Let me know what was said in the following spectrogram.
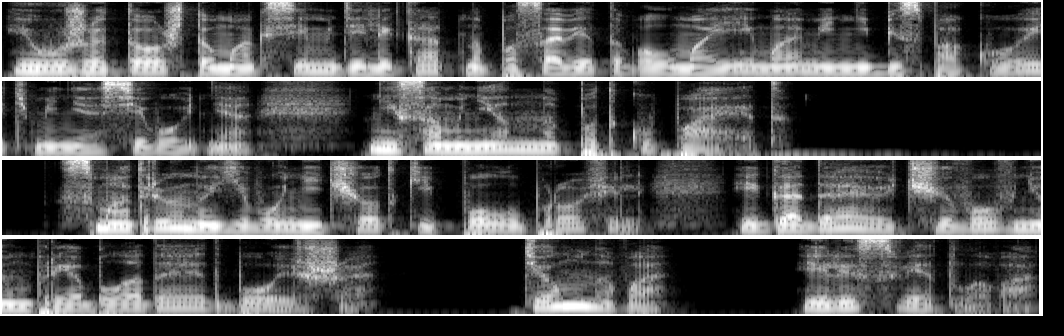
и уже то, что Максим деликатно посоветовал моей маме не беспокоить меня сегодня, несомненно подкупает. Смотрю на его нечеткий полупрофиль и гадаю, чего в нем преобладает больше — темного или светлого.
